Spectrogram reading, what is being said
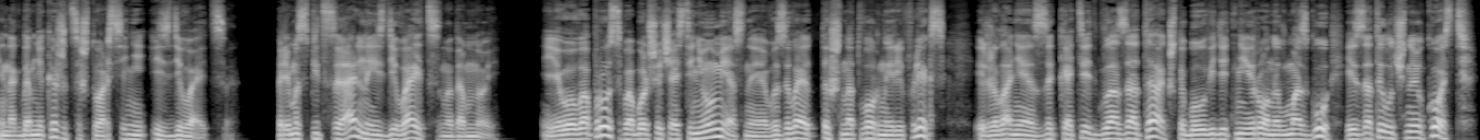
Иногда мне кажется, что Арсений издевается. Прямо специально издевается надо мной. Его вопросы, по большей части неуместные, вызывают тошнотворный рефлекс и желание закатить глаза так, чтобы увидеть нейроны в мозгу и затылочную кость,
